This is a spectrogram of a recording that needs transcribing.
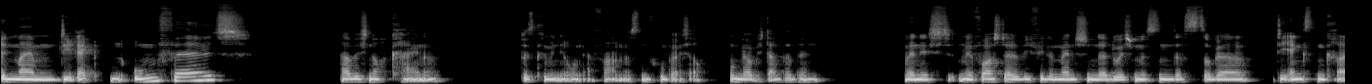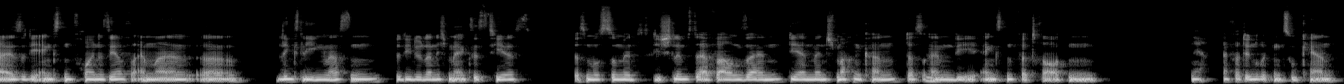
in meinem direkten Umfeld habe ich noch keine Diskriminierung erfahren müssen, worüber ich auch unglaublich dankbar bin. Wenn ich mir vorstelle, wie viele Menschen da durch müssen, dass sogar die engsten Kreise, die engsten Freunde sie auf einmal äh, links liegen lassen, für die du dann nicht mehr existierst. Das muss somit die schlimmste Erfahrung sein, die ein Mensch machen kann, dass mhm. einem die engsten Vertrauten ja, einfach den Rücken zukehren.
